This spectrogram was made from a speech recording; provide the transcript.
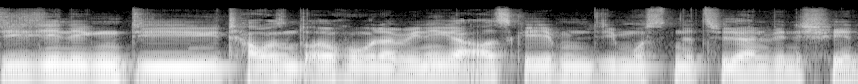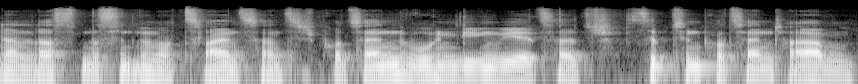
diejenigen, die 1000 Euro oder weniger ausgeben, die mussten jetzt wieder ein wenig federn lassen. Das sind nur noch 22 Prozent, wohingegen wir jetzt halt 17 Prozent haben,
